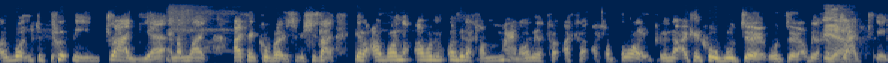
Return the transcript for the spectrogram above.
I want you to put me in drag, yeah. And I'm like, okay, cool. But she's like, yeah, but I want I want to be like a man. I want to be like a, like a like a bloke. And I'm like, okay, cool. We'll do it. We'll do it. I'll be like Yeah. a drag king.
